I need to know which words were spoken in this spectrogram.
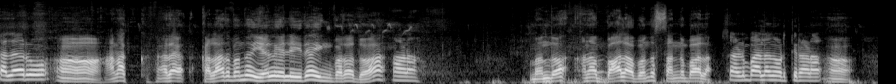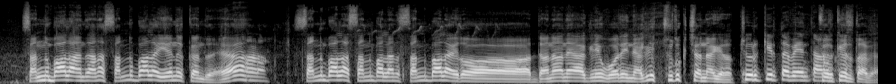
ಕಲರು ಹಾಂ ಅಣ್ಣ ಅದೇ ಕಲರ್ ಬಂದು ಎಲ್ಲಿ ಇದೆ ಹಿಂಗೆ ಬರೋದು. ಅಣ್ಣ. ಬಂದು ಅಣ್ಣ ಬಾಲ ಬಂದು ಸಣ್ಣ ಬಾಲ. ಸಣ್ಣ ಬಾಲ ನೋಡ್ತೀರ ಅಣ್ಣ. ಹಾಂ. ಸಣ್ಣ ಬಾಲ ಅಂದ್ರೆ ಅಣ್ಣ ಸಣ್ಣ ಬಾಲ ಏನಕ್ಕಂದ್ರೆ ಅಣ್ಣ. ಸಣ್ಣ ಬಾಲ ಸಣ್ಣ ಬಾಲ ಅಂದ್ರೆ ಸಣ್ಣ ಬಾಲ ಇರೋ ದನನೇ ಆಗಲಿ ಓರಿನೇ ಆಗಲಿ ಚುರುಕ್ ಚೆನ್ನಾಗಿರುತ್ತೆ. ಚುರುಕಿರ್ತವೆ ಅಂತ. ಅಣ್ಣ. ಚುರುಕಿರ್ತವೆ.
